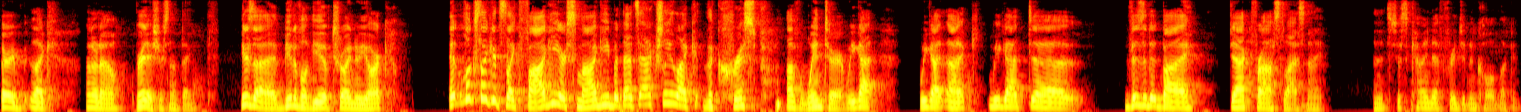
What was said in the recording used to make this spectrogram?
very like I don't know British or something. Here's a beautiful view of Troy, New York. It looks like it's like foggy or smoggy, but that's actually like the crisp of winter. We got we got uh we got uh visited by Jack Frost last night. And it's just kind of frigid and cold looking.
